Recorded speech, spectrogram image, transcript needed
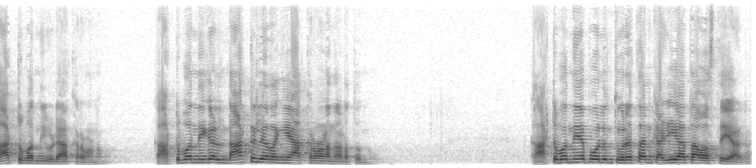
കാട്ടുപന്നിയുടെ ആക്രമണം. കാട്ടുപന്നികൾ നാട്ടിലിറങ്ങി ആക്രമണം നടത്തുന്നു. കാട്ടുപന്നിയെ പോലും തുരത്താൻ കഴിയാത്ത അവസ്ഥയാണ്.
